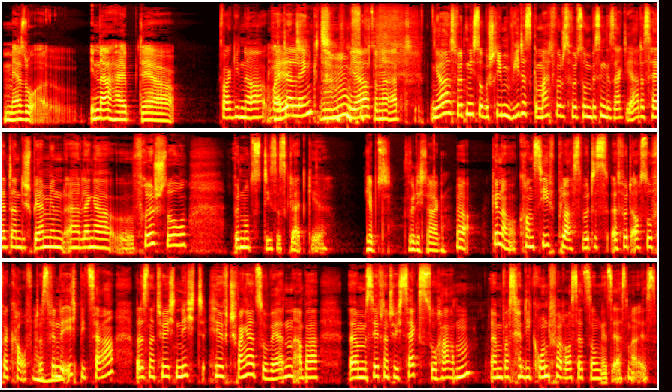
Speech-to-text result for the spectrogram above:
mehr so äh, innerhalb der Vagina hält. weiterlenkt. Mhm, ja, so eine Art. Ja, es wird nicht so beschrieben, wie das gemacht wird. Es wird so ein bisschen gesagt, ja, das hält dann die Spermien äh, länger äh, frisch so. Benutzt dieses Gleitgel. Gibt's, würde ich sagen. Ja, genau. Conceive Plus wird es, es wird auch so verkauft. Das finde ich bizarr, weil es natürlich nicht hilft, schwanger zu werden, aber ähm, es hilft natürlich, Sex zu haben, ähm, was ja die Grundvoraussetzung jetzt erstmal ist.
